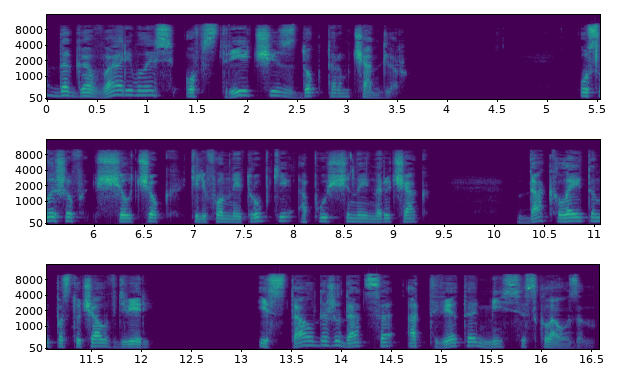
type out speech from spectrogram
договаривалась о встрече с доктором Чандлер. Услышав щелчок телефонной трубки, опущенной на рычаг, Дак Лейтон постучал в дверь и стал дожидаться ответа миссис Клаузен.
